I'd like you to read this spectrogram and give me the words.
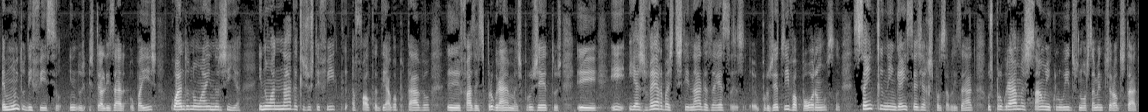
É muito difícil industrializar o país quando não há energia. E não há nada que justifique a falta de água potável. Eh, Fazem-se programas, projetos, e, e, e, as verbas destinadas a esses eh, projetos evaporam-se sem que ninguém seja responsabilizado. Os programas são incluídos no Orçamento Geral do Estado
